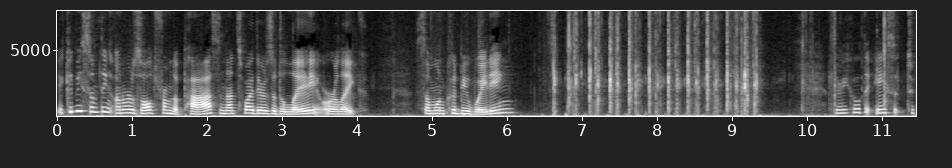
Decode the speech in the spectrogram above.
it could be something unresolved from the past, and that's why there's a delay or like someone could be waiting. There you go, the Ace. To,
